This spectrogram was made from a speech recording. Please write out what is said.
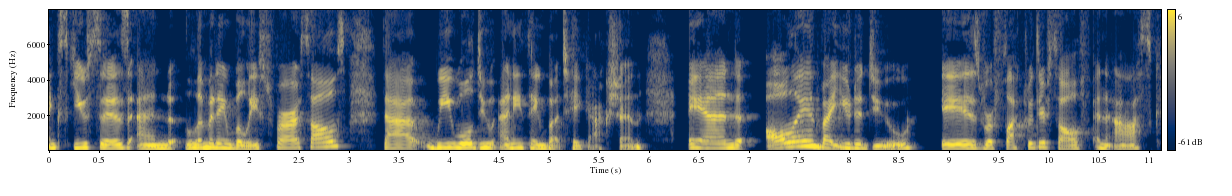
excuses and limiting beliefs for ourselves that we will do anything but take action. And all I invite you to do is reflect with yourself and ask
